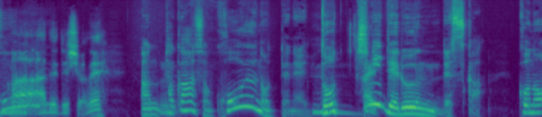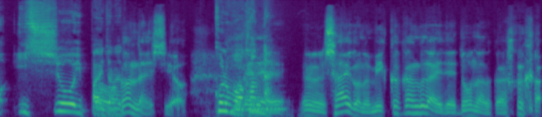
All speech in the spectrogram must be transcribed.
こうまあ、あれでしょうね。あの高橋さんこういうのってねうんどっちに出るんですか、この一勝一敗となわかんないですよ。これも分かんない。ねうん、最後の3日間ぐらいでどうなるかなんか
